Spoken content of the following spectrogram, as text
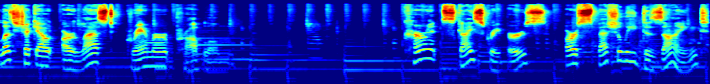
Let's check out our last grammar problem. Current skyscrapers are specially designed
